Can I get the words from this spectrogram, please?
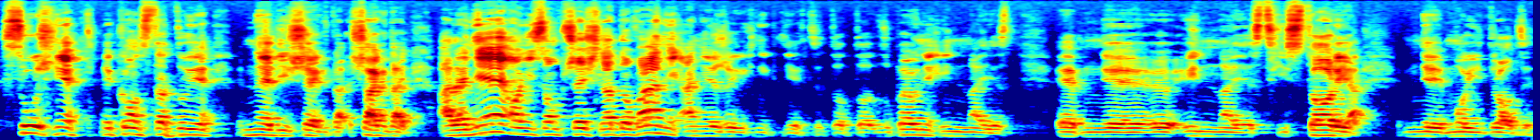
słusznie konstatuje Nelly Szagdaj. Ale nie, oni są prześladowani, a nie, że ich nikt nie chce. To, to zupełnie inna jest, e, inna jest historia, moi drodzy.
